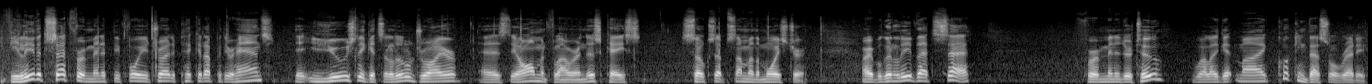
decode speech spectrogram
if you leave it set for a minute before you try to pick it up with your hands, it usually gets a little drier as the almond flour, in this case, soaks up some of the moisture. All right, we're going to leave that set for a minute or two while I get my cooking vessel ready.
